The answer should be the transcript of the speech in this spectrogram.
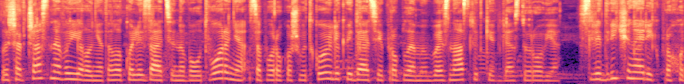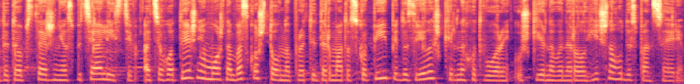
Лише вчасне виявлення та локалізація новоутворення запорука швидкої ліквідації проблеми без наслідків для здоров'я. Слід двічі на рік проходити обстеження у спеціалістів, а цього тижня можна безкоштовно пройти дерматоскопію підозрілих шкірних утворень у шкірно-венерологічного диспансері.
